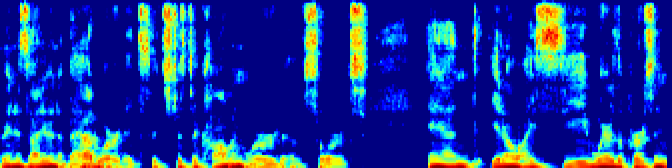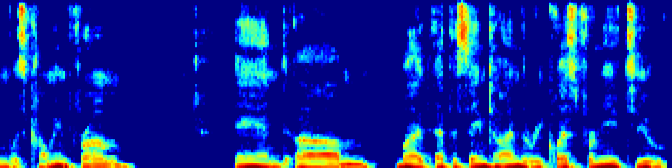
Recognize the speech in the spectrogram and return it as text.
i mean it's not even a bad word it's it's just a common word of sorts. And you know i see where the person was coming from and um, but at the same time the request for me to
